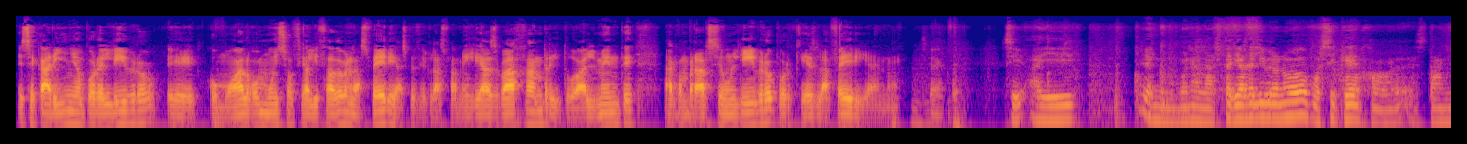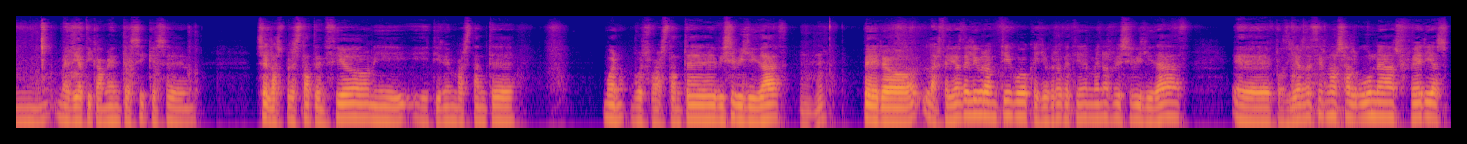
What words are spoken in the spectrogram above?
ese cariño por el libro eh, como algo muy socializado en las ferias, es decir, las familias bajan ritualmente a comprarse un libro porque es la feria, ¿no? Sí, hay en, bueno, en las ferias del libro nuevo pues sí que están mediáticamente sí que se, se las presta atención y, tienen bastante bueno, pues bastante visibilidad pero las ferias del libro antiguo, que yo creo que tienen menos visibilidad, eh, ¿podrías decirnos algunas ferias,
